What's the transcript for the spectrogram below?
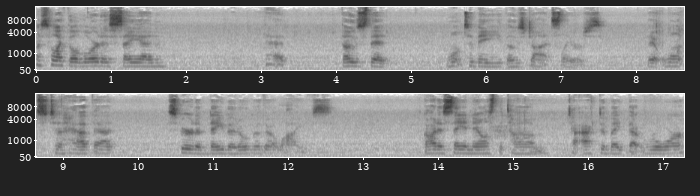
I just feel like the Lord is saying that those that want to be those giant slayers, that wants to have that spirit of David over their lives. God is saying now is the time to activate that roar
